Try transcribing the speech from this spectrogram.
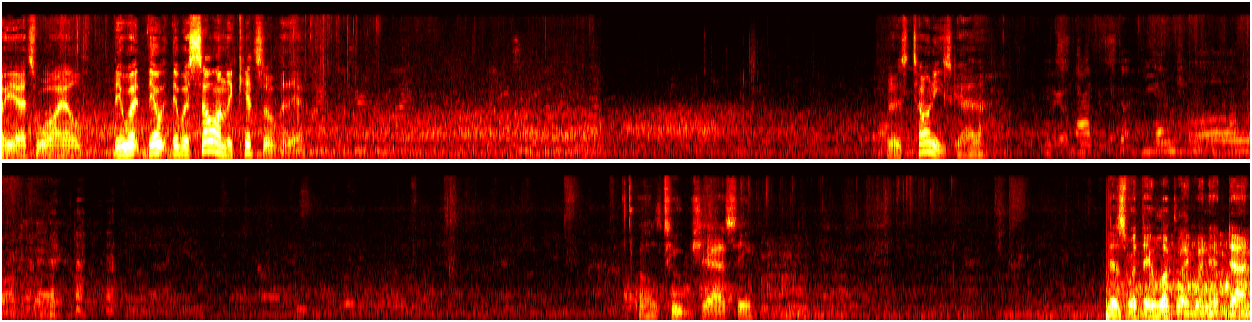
Oh yeah, it's wild. They were they, they were selling the kits over there. There's Tony's car. All tube chassis. This is what they look like when they're done.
